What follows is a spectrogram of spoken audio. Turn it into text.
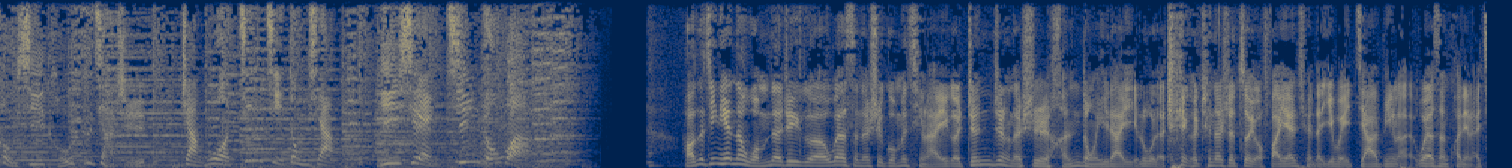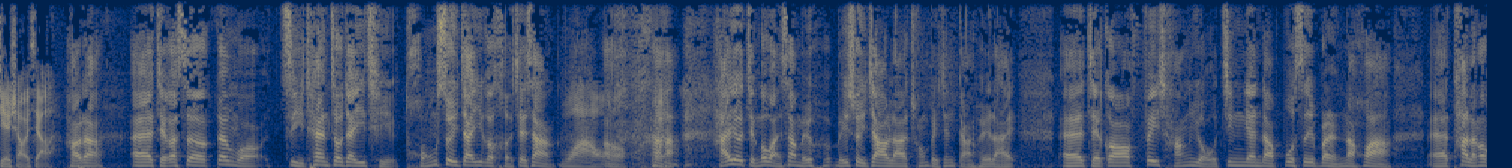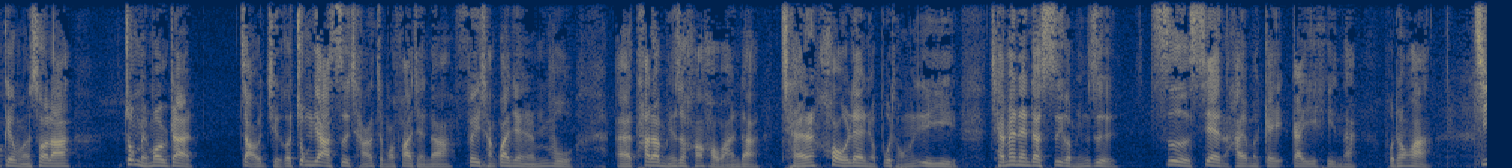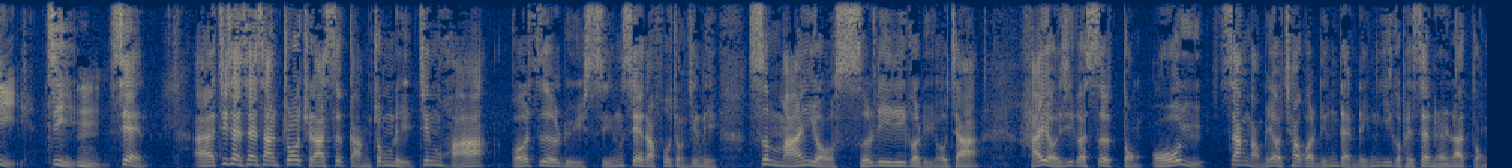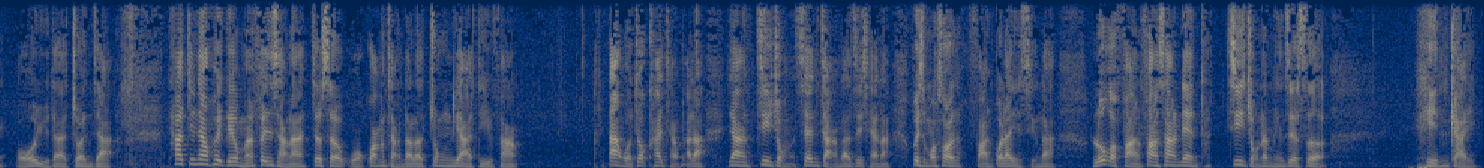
透析投资价值，掌握经济动向，一线金融网。好的，今天呢，我们的这个 Wilson 呢是给我们请来一个真正的是很懂“一带一路”的，这个真的是最有发言权的一位嘉宾了。Wilson，快点来介绍一下。好的，呃，这个是跟我几天坐在一起，同睡在一个火车上。哇哦，哦，哈哈，还有整个晚上没没睡觉了，从北京赶回来。呃，这个非常有经验的，不是一般人的话，呃，他能够给我们说啦中美贸易战找几个中亚市场怎么发展的非常关键人物。呃，他的名字很好玩的，前后念有不同意义。前面念的四个名字，字线还有没有给给音呢？普通话季季嗯县，呃，季线先生做起来是港中旅金华国际旅行社的副总经理，是蛮有实力的一个旅游家。还有一个是懂俄语，香港没有超过零点零一个 percent 的人来懂俄语的专家。他今天会给我们分享呢，就是我光讲到了中亚地方。但我就开场白了，让季总先讲到之前呢，为什么说反过来也行呢？如果反方向念，季总的名字是獻計，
